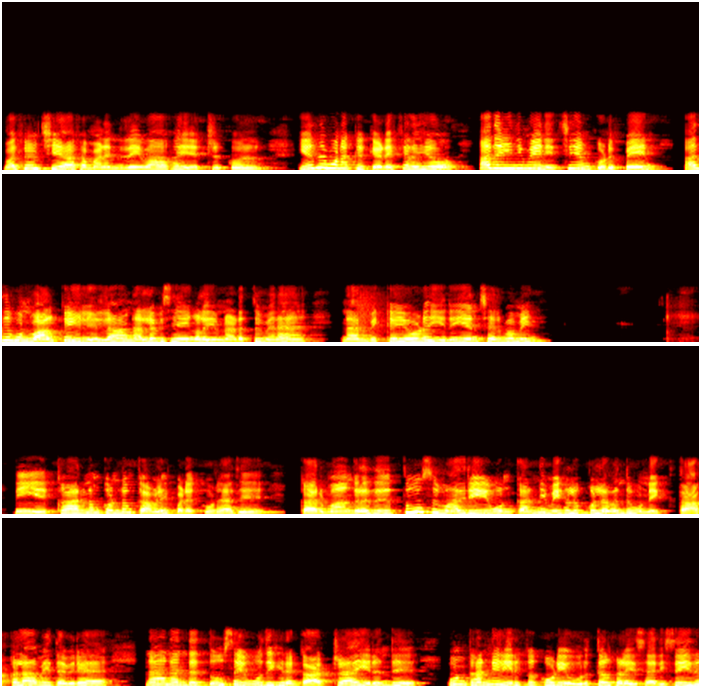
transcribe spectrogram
மகிழ்ச்சியாக மனநிறைவாக ஏற்றுக்கொள். எது உனக்கு கிடைக்கலையோ அதை இனிமே நிச்சயம் கொடுப்பேன். அது உன் வாழ்க்கையில் எல்லா நல்ல விஷயங்களையும் நடத்தும் என நம்பிக்கையோடு இரு என் செல்வமே. நீ எக்காரணம் கொண்டும் கவலைப்படக்கூடாது. கர்மாங்கிறது தூசு மாதிரி உன் கண்ணிமைகளுக்குள்ள வந்து உன்னை தாக்கலாமே தவிர நான் அந்த தூசை ஊதுகிற காற்றாய் இருந்து உன் கண்ணில் இருக்கக்கூடிய உறுத்தல்களை சரி செய்து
